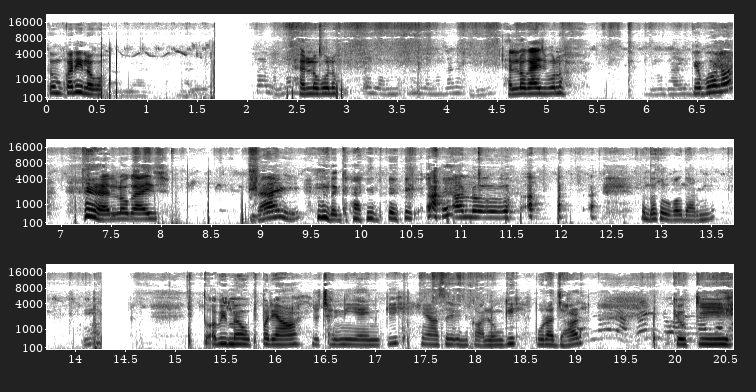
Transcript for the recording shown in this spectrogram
तुम कर ही लगो। हेलो बोलो। हेलो गाइज़ बोलो। क्या बोला? हेलो गाइज़ गाई? दिखाई हेलो। दस रुपये उधार में तो अभी मैं ऊपर यहाँ, जो छन्नी है इनकी, यहाँ से निकालूँगी पूरा झाड़, क्योंकि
